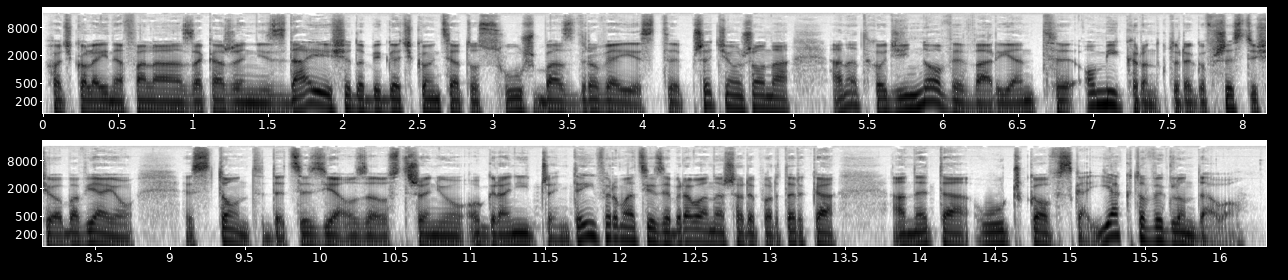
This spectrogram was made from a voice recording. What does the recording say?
Choć kolejna fala zakażeń zdaje się dobiegać końca, to służba zdrowia jest przeciążona, a nadchodzi nowy wariant Omikron, którego wszyscy się obawiają. Stąd decyzja o zaostrzeniu ograniczeń. Te informacje zebrała nasza reporterka Aneta Łuczkowska. Jak to wyglądało?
